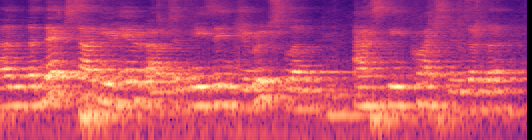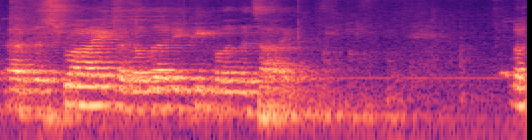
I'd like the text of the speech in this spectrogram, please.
and the next time you hear about him, he's in Jerusalem asking questions of the, of the scribes and the learned people at the time. The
